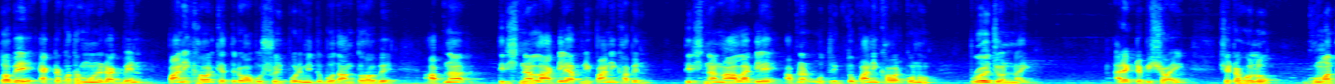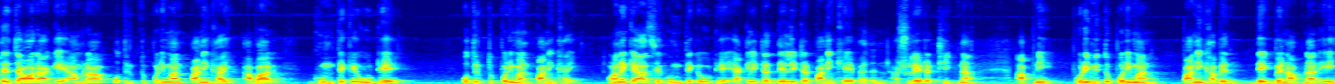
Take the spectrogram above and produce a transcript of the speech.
তবে একটা কথা মনে রাখবেন, পানি খাওয়ার ক্ষেত্রে অবশ্যই পরিমিত বোধ আনতে হবে। আপনার তৃষ্ণা লাগলে আপনি পানি খাবেন, তৃষ্ণা না লাগলে আপনার অতিরিক্ত পানি খাওয়ার কোনো প্রয়োজন নাই। আরেকটা বিষয়, সেটা হলো ঘুমাতে যাওয়ার আগে আমরা অতিরিক্ত পরিমাণ পানি খাই, আবার ঘুম থেকে উঠে অতিরিক্ত পরিমাণ পানি খাই। অনেকে আছে ঘুম থেকে উঠে এক লিটার, দেড় লিটার পানি খেয়ে ফেলেন। আসলে এটা ঠিক না। আপনি পরিমিত পরিমাণ পানি খাবেন, দেখবেন আপনার এই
